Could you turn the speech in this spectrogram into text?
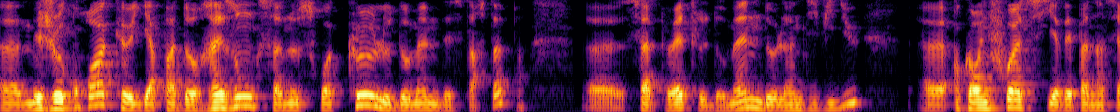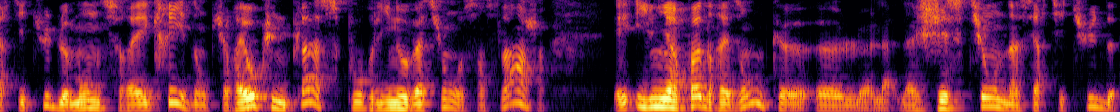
euh, mais je crois qu'il n'y a pas de raison que ça ne soit que le domaine des startups, euh, ça peut être le domaine de l'individu. encore une fois, s'il n'y avait pas d'incertitude, le monde serait écrit, donc il n'y aurait aucune place pour l'innovation au sens large, et il n'y a pas de raison que la, la, gestion de l'incertitude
